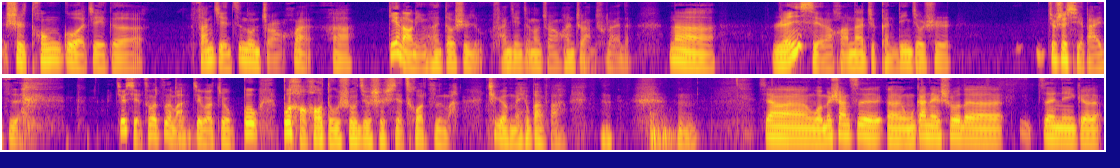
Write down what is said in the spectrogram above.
是通过这个繁简自动转换啊，电脑里面都是繁简自动转换转出来的。那人写的话，那就肯定就是就是写白字，就写错字嘛。结果就不不好好读书，就是写错字嘛。这个没有办法。嗯 嗯，像我们上次呃，我们刚才说的，在那个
